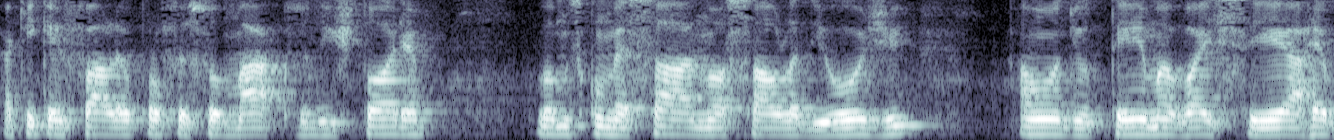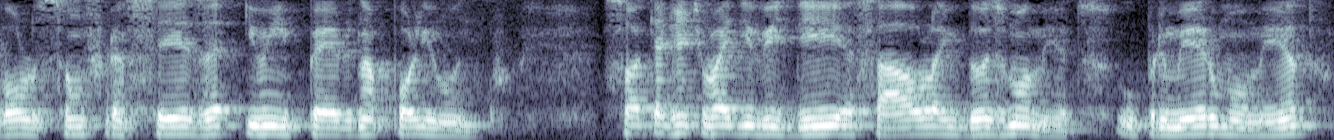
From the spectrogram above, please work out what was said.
Aqui quem fala é o professor Marcos de História. Vamos começar a nossa aula de hoje, onde o tema vai ser a Revolução Francesa e o Império Napoleônico. Só que a gente vai dividir essa aula em dois momentos. O primeiro momento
